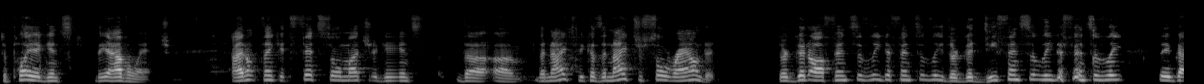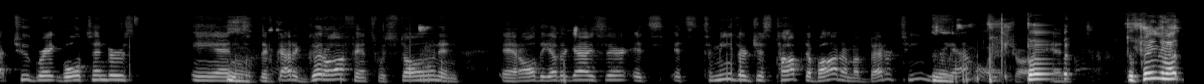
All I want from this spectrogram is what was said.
to play against the Avalanche. I don't think it fits so much against the um, the Knights because the Knights are so rounded. They're good offensively, defensively. They're good defensively, defensively. They've got two great goaltenders, and they've got a good offense with Stone and and all the other guys there. It's it's to me they're just top to bottom a better team than the mm. Avalanche are. But And the thing that I,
